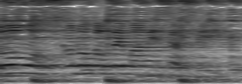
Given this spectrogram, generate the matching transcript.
Continuamos con otro tema, dice así.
